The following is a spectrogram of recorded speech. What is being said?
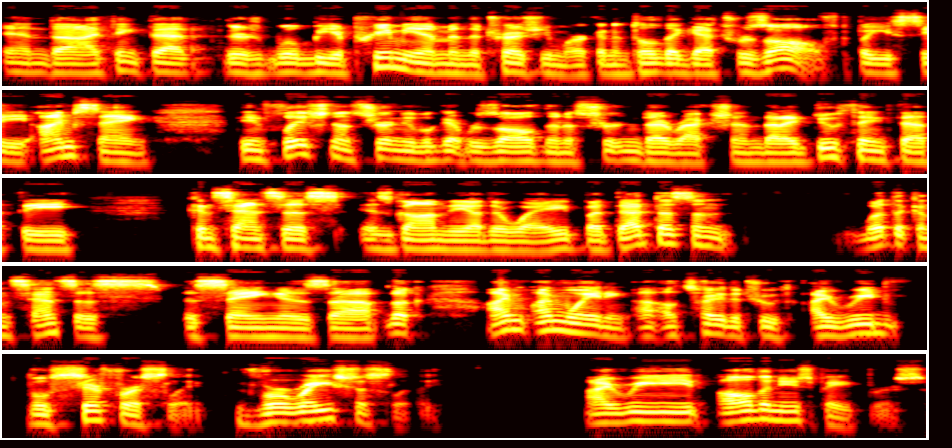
And uh, I think that there will be a premium in the Treasury market until that gets resolved. But you see, I'm saying the inflation uncertainty will get resolved in a certain direction. That I do think that the consensus has gone the other way, but that doesn't. What the consensus is saying is, uh, look, I'm I'm waiting. I'll tell you the truth. I read vociferously, voraciously. I read all the newspapers.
